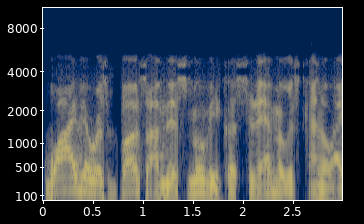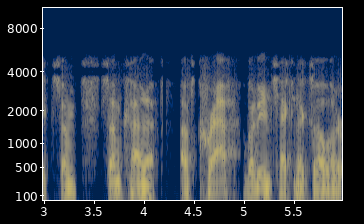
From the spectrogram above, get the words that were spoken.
why there was buzz on this movie because to them it was kind of like some some kind of of crap, but in Technicolor.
